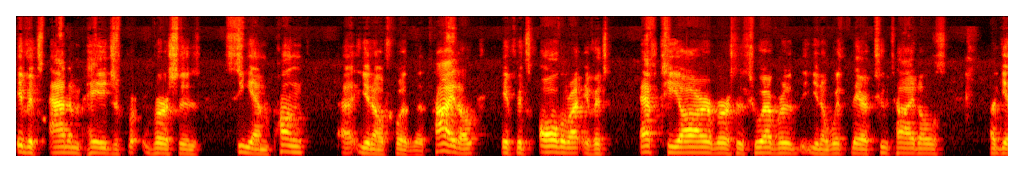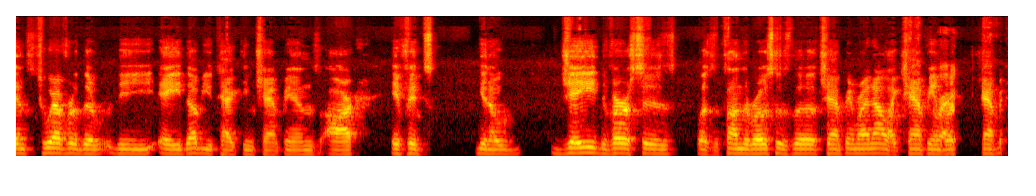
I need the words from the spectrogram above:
If it's Adam Page versus CM Punk, uh, you know, for the title, if it's all the right, if it's FTR versus whoever, you know, with their two titles against whoever the the AEW tag team champions are, if it's you know Jade versus was it Thunder Rosa's the champion right now, like champion right. versus champion.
